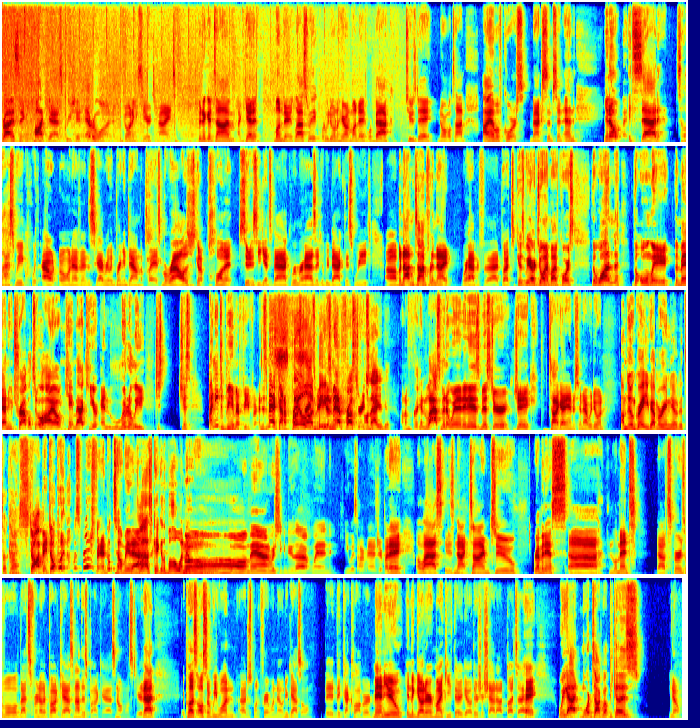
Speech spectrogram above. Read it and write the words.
Rising podcast. Appreciate everyone joining us here tonight. It's been a good time. I get it. Monday, last week. What are we doing here on Monday? We're back. Tuesday, normal time. I am, of course, Max Simpson. And, you know, it's sad. The last week without Owen Evans, this guy really bringing down the place. Morale is just going to plummet as soon as he gets back. Rumor has it he'll be back this week, uh, but not in time for tonight. We're happy for that. But because we are joined by, of course, the one, the only, the man who traveled to Ohio, came back here, and literally just, just, I need to beat him at FIFA. And this man kind of frustrates me. This man frustrates On me. aggregate. On a freaking last minute win. It is Mr. Jake Tie Guy Anderson. How we doing? I'm doing great. You got Mourinho. It's okay. Oh, stop it. Don't put, I'm a Spurs fan. Don't tell me that. Last kick of the ball, one 0 Oh man, I wish he could do that when he was our manager. But hey, alas, it is not time to reminisce uh, and lament about Spurs of old. That's for another podcast, not this podcast. No one wants to hear that. Plus, also we won. Uh, just want for everyone to know, Newcastle they they got clobbered. Man, you in the gutter, Mikey. There you go. There's your shout out. But uh, hey, we got more to talk about because you know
